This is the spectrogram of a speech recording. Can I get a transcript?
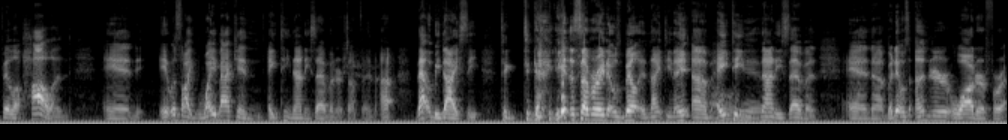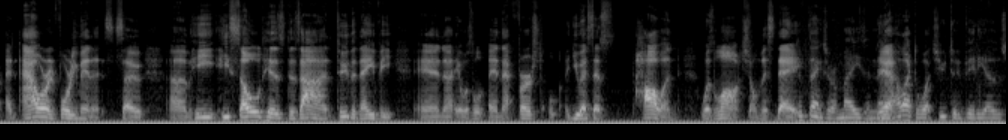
Philip Holland, and it was like way back in 1897 or something. I, that would be dicey to to get the submarine that was built in 19 um, Oh, 1897, and uh, but it was underwater for an hour and 40 minutes. So um, he he sold his design to the Navy, and uh, it was and that first USS Holland was launched on this day. Them things are amazing. Now. Yeah. I like to watch YouTube videos.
